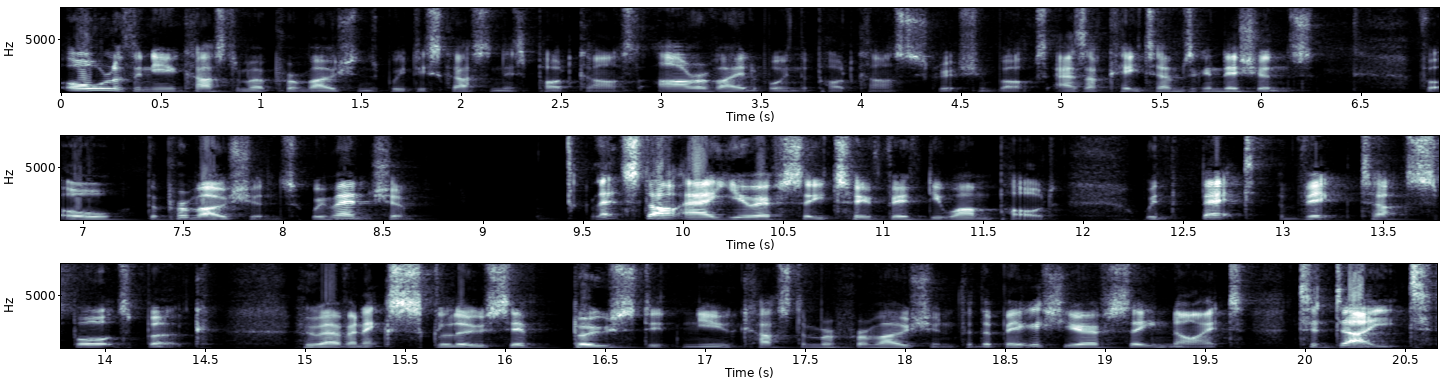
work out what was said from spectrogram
All of the new customer promotions we discuss in this podcast are available in the podcast description box as are key terms and conditions for all the promotions we mention. Let's start our UFC 251 pod with Bet Victor Sportsbook, who have an exclusive boosted new customer promotion for the biggest UFC night to date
